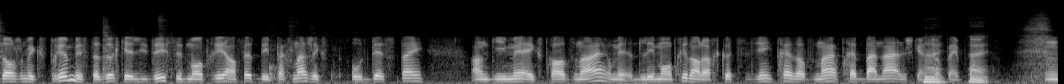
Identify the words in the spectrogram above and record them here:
dont je m'exprime, mais c'est-à-dire que l'idée c'est de montrer en fait des personnages au destin entre guillemets extraordinaire, mais de les montrer dans leur quotidien très ordinaire, très banal jusqu'à un certain point. Mm.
